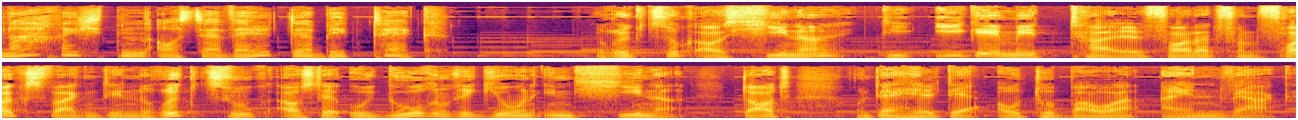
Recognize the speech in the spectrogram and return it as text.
Nachrichten aus der Welt der Big Tech. Rückzug aus China. Die IG Metall fordert von Volkswagen den Rückzug aus der Uigurenregion in China. Dort unterhält der Autobauer ein Werk.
